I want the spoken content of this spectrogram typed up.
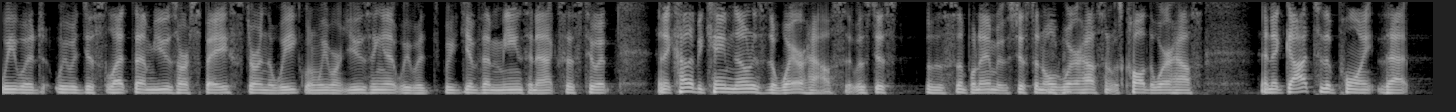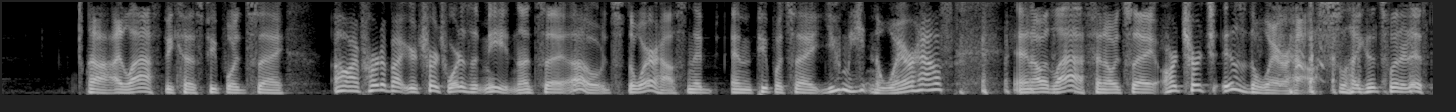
we would we would just let them use our space during the week when we weren't using it. We would we give them means and access to it, and it kind of became known as the warehouse. It was just it was a simple name. It was just an old mm-hmm. warehouse, and it was called the warehouse. And it got to the point that uh, I laughed because people would say, "Oh, I've heard about your church. Where does it meet?" And I'd say, "Oh, it's the warehouse." And they and people would say, "You meet in the warehouse?" and I would laugh and I would say, "Our church is the warehouse. like that's what it is."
